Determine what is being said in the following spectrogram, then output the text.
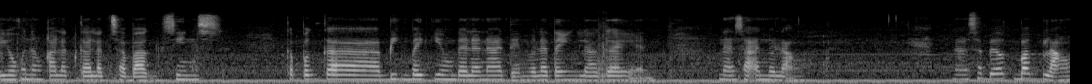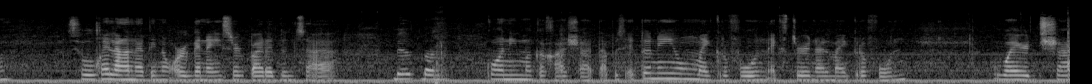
ayoko ng kalat-kalat sa bag. Since, kapag ka big bike yung dala natin, wala tayong lagayan. Nasa ano lang, nasa belt bag lang. So, kailangan natin ng organizer para dun sa belt bag kung ano yung magkakasya. Tapos, ito na yung microphone, external microphone wired siya.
